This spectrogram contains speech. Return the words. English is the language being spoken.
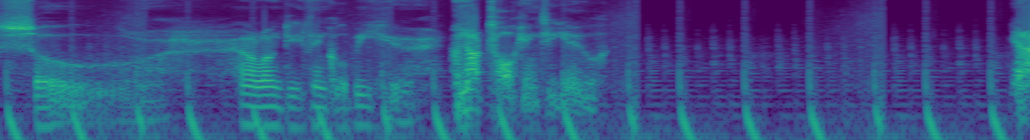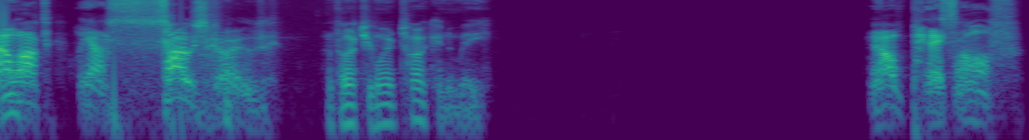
So, how long do you think we'll be here? I'm not talking to you. You know what? We are so screwed. I thought you weren't talking to me. Now piss off.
